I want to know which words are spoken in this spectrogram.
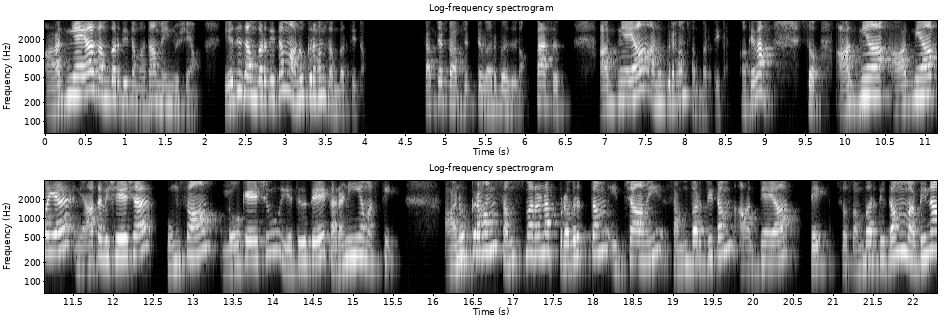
ஆக்ஞையா சம்பர்த்திதம் அதான் மெயின் விஷயம். எது சம்பர்த்திதம்? அனுகிரகம் சம்பர்த்திதம். சப்ஜெக்ட் ஆப்ஜெக்ட் வருபு இதுதான் பேசிவ் ஆக்ஞையா அனுகிரகம் சம்பர்த்திதம். ஓகேவா சோ ஆக்ஞா ஆக்ஞாபய ஞாத விசேஷ பும்சாம் லோகேஷு எது தே கரணீயம் அஸ்தி அனுகிரகம் சம்ஸ்மரண பிரவருத்தம் இச்சாமி சம்வர்த்திதம் ஆக்ஞையா தே. சோ சம்வர்த்திதம் அப்படின்னா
